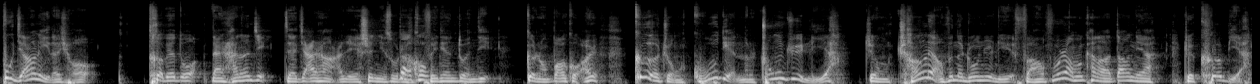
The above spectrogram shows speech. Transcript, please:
不讲理的球特别多，但是还能进，再加上啊，这个身体素质好，飞天遁地，各种包括，而且各种古典的中距离啊。这种长两分的中距离，仿佛让我们看到当年啊，这科比啊、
